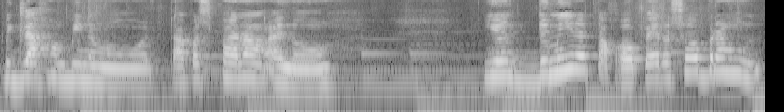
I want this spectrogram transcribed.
bigla akong binangungot tapos parang ano yung dumilat ako, pero sobrang,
